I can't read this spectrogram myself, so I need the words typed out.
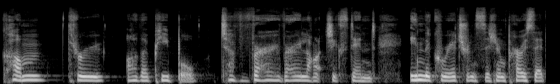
come through other people to a very, very large extent in the career transition process.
